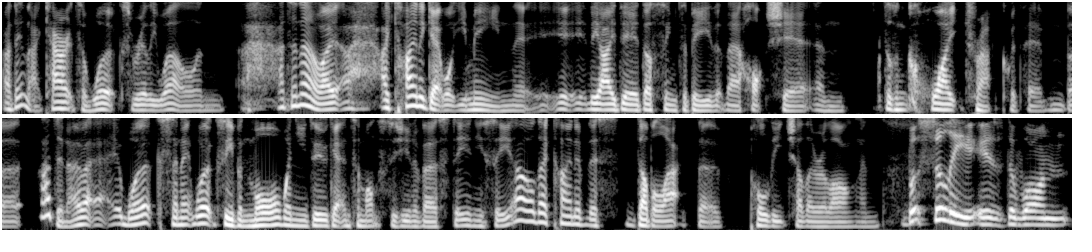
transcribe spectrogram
I think that character works really well, and I don't know, I I, I kind of get what you mean. It, it, the idea does seem to be that they're hot shit and it doesn't quite track with him, but I don't know. It, it works, and it works even more when you do get into Monsters University and you see, oh, they're kind of this double act that have pulled each other along, and But Sully is the one.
